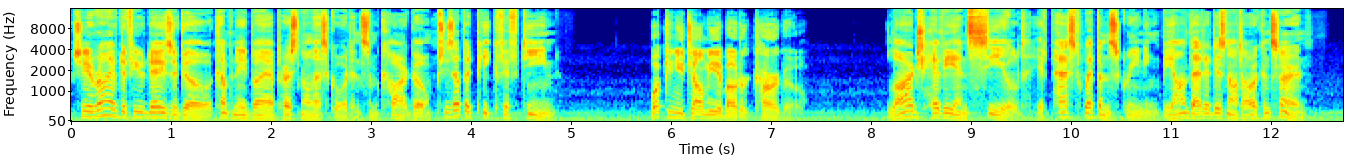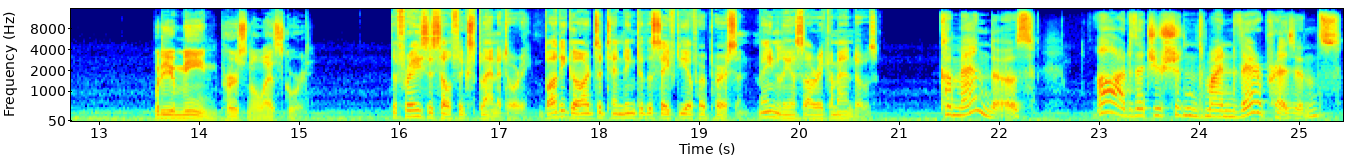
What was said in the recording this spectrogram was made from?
She arrived a few days ago, accompanied by a personal escort and some cargo. She's up at Peak 15. What can you tell me about her cargo? Large, heavy, and sealed. It passed weapon screening. Beyond that, it is not our concern. What do you mean, personal escort? The phrase is self explanatory bodyguards attending to the safety of her person, mainly Asari commandos. Commandos? Odd that you shouldn't mind their presence.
